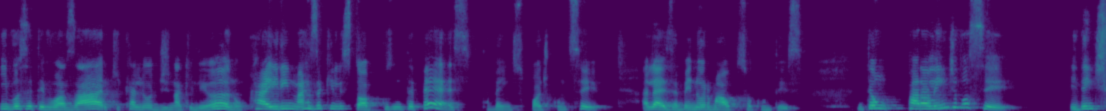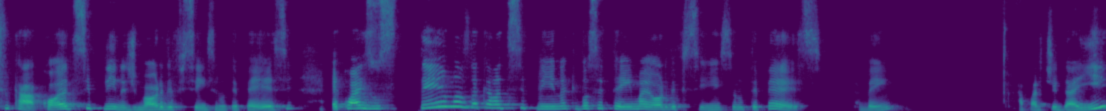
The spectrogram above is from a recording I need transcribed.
e você teve o azar que calhou de, naquele ano, caírem mais aqueles tópicos no TPS, tá bem? Isso pode acontecer. Aliás, é bem normal que isso aconteça. Então, para além de você identificar qual é a disciplina de maior deficiência no TPS, é quais os temas daquela disciplina que você tem maior deficiência no TPS, tá bem? A partir daí,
